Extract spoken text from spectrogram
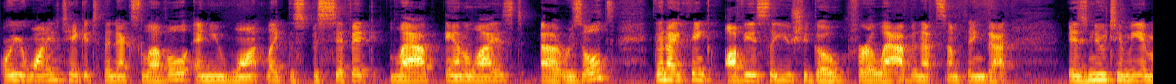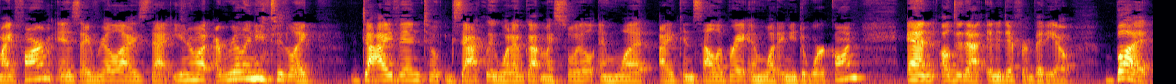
or you're wanting to take it to the next level and you want like the specific lab analyzed uh, results, then I think obviously you should go for a lab. And that's something that is new to me in my farm is I realized that, you know what, I really need to like dive into exactly what I've got in my soil and what I can celebrate and what I need to work on. And I'll do that in a different video. But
